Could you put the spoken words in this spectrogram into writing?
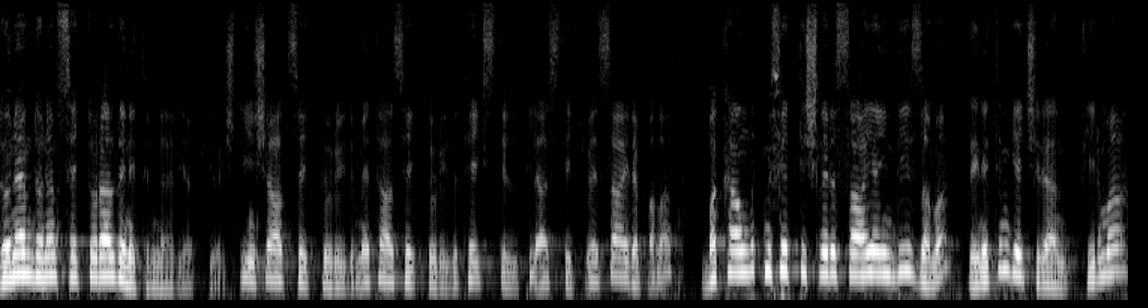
dönem dönem sektörel denetimler yapıyor. İşte inşaat sektörüydü, metal sektörüydü, tekstil, plastik vesaire falan. Bakanlık müfettişleri sahaya indiği zaman denetim geçiren firma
